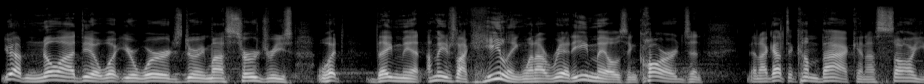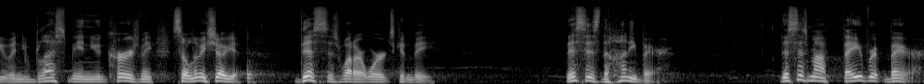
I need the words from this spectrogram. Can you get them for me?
You have no idea what your words during my surgeries, what they meant. I mean, it was like healing when I read emails and cards, and then I got to come back and I saw you and you blessed me and you encouraged me. So let me show you. This is what our words can be. This is the honey bear. This is my favorite bear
